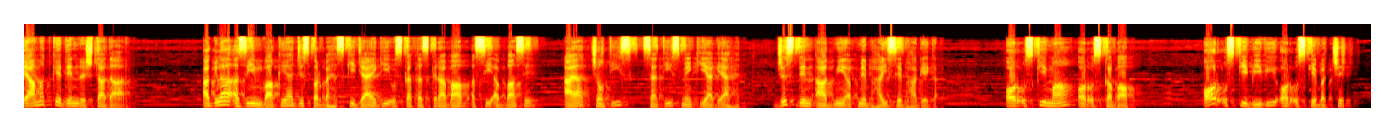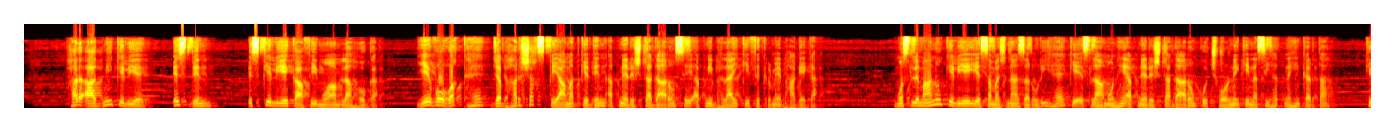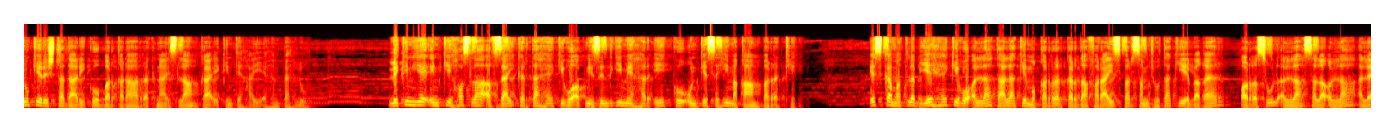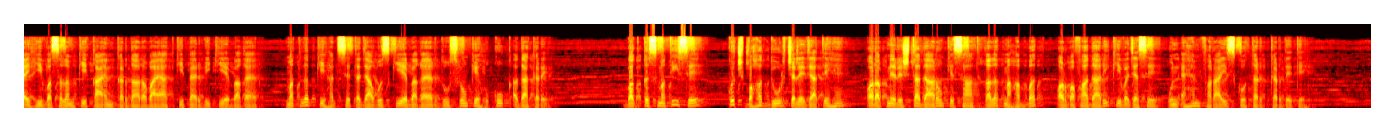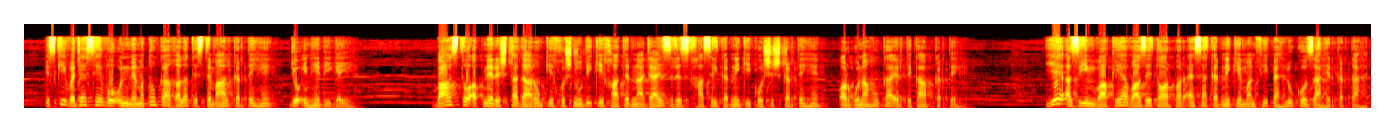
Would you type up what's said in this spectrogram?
قیامت کے دن رشتہ دار۔ اگلا عظیم واقعہ جس پر بحث کی جائے گی، اس کا تذکرہ باب اسی ابا سے، آیات چونتیس، سینتیس میں کیا گیا ہے۔ جس دن آدمی اپنے بھائی سے بھاگے گا، اور اس کی ماں اور اس کا باپ، اور اس کی بیوی اور اس کے بچے، ہر آدمی کے لیے اس دن اس کے لیے کافی معاملہ ہوگا۔ یہ وہ وقت ہے جب ہر شخص قیامت کے دن اپنے رشتہ داروں سے اپنی بھلائی کی فکر میں بھاگے گا۔ مسلمانوں کے لیے یہ سمجھنا ضروری ہے کہ اسلام انہیں اپنے رشتہ داروں کو چھوڑنے کی نصیحت نہیں کرتا، کیونکہ رشتہ داری کو برقرار رکھنا اسلام کا ایک انتہائی اہم پہلو۔ لیکن یہ ان کی حوصلہ افزائی کرتا ہے کہ وہ اپنی زندگی میں ہر ایک کو ان کے صحیح مقام پر رکھیں۔ اس کا مطلب یہ ہے کہ وہ اللہ تعالیٰ کے مقرر کردہ فرائض پر سمجھوتا کیے بغیر اور رسول اللہ صلی اللہ علیہ وسلم کی قائم کردہ روایات کی پیروی کیے بغیر۔ مطلب کی حد سے تجاوز کیے بغیر دوسروں کے حقوق ادا کرے۔ بدقسمتی سے کچھ بہت دور چلے جاتے ہیں اور اپنے رشتہ داروں کے ساتھ غلط محبت اور وفاداری کی وجہ سے ان اہم فرائض کو ترک کر دیتے ہیں۔ اس کی وجہ سے وہ ان نعمتوں کا غلط استعمال کرتے ہیں جو انہیں دی گئی ہے بعض تو اپنے رشتہ داروں کی خوشنودی کی خاطر ناجائز رزق حاصل کرنے کی کوشش کرتے ہیں اور گناہوں کا ارتکاب کرتے ہیں۔ یہ عظیم واقعہ واضح طور پر ایسا کرنے کے منفی پہلو کو ظاہر کرتا ہے۔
